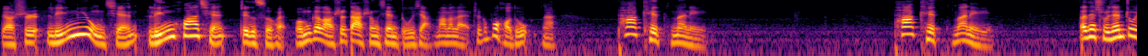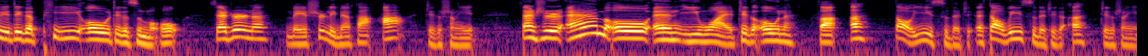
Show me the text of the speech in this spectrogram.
表示零用钱、零花钱这个词汇。我们跟老师大声先读一下，慢慢来，这个不好读啊。Pocket money Pocket money。大家首先注意这个 P E O 这个字母 O，在这儿呢，美式里面发啊这个声音，但是 M O N E Y 这个 O 呢发啊倒意思的这呃倒 V 字的这个啊这个声音。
